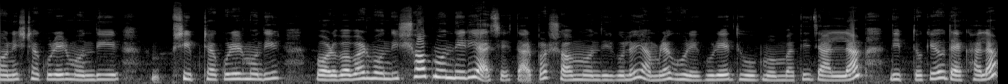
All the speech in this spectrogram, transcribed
গণেশ ঠাকুরের মন্দির, শিব ঠাকুরের মন্দির, বড় বাবার মন্দির, সব মন্দিরই আছে। তারপর সব মন্দিরগুলোই আমরা ঘুরে ঘুরে ধূপ, মোমবাতি জ্বাললাম, দীপ্তকেও দেখালাম,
